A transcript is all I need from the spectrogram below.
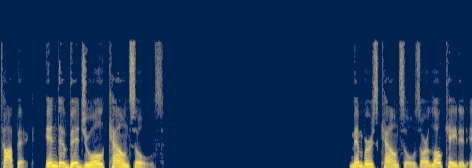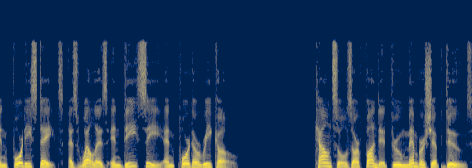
Topic: Individual councils. Members' councils are located in 40 states, as well as in D.C. and Puerto Rico. Councils are funded through membership dues,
